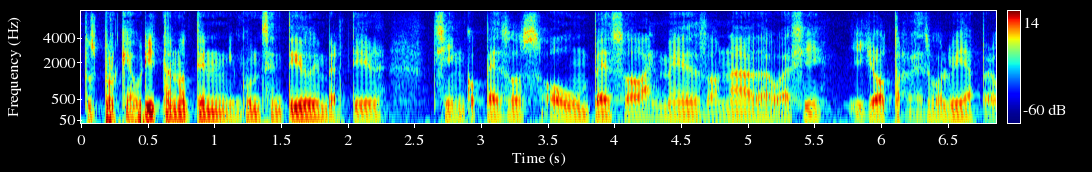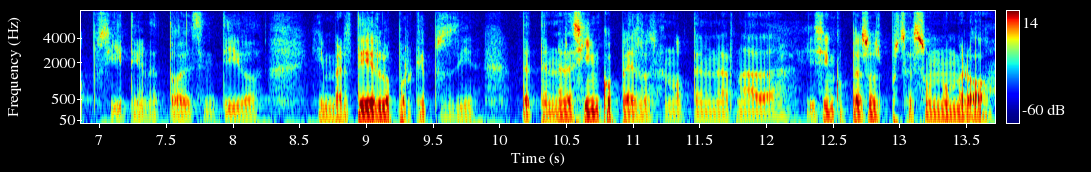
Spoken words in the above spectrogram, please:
pues porque ahorita no tiene ningún sentido invertir 5 pesos o un peso al mes o nada o así. Y yo otra vez volvía, pero pues sí tiene todo el sentido invertirlo porque pues de tener 5 pesos a no tener nada. Y 5 pesos pues es un número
